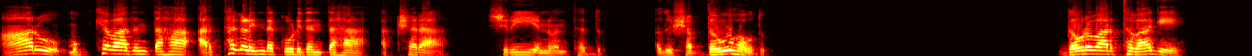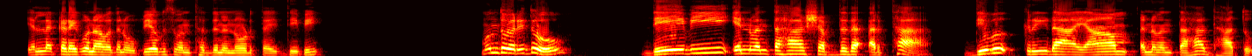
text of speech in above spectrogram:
ಆರು ಮುಖ್ಯವಾದಂತಹ ಅರ್ಥಗಳಿಂದ ಕೂಡಿದಂತಹ ಅಕ್ಷರ ಶ್ರೀ ಎನ್ನುವಂಥದ್ದು. ಅದು ಶಬ್ದವೂ ಹೌದು. ಗೌರವಾರ್ಥವಾಗಿ ಎಲ್ಲ ಕಡೆಗೂ ನಾವು ಅದನ್ನು ಉಪಯೋಗಿಸುವಂಥದ್ದನ್ನು ನೋಡ್ತಾ ಇದ್ದೀವಿ. ಮುಂದುವರಿದು ದೇವಿ ಎನ್ನುವಂತಹ ಶಬ್ದದ ಅರ್ಥ ದಿವ್ ಕ್ರೀಡಾಯಾಮ್ ಅನ್ನುವಂತಹ ಧಾತು.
